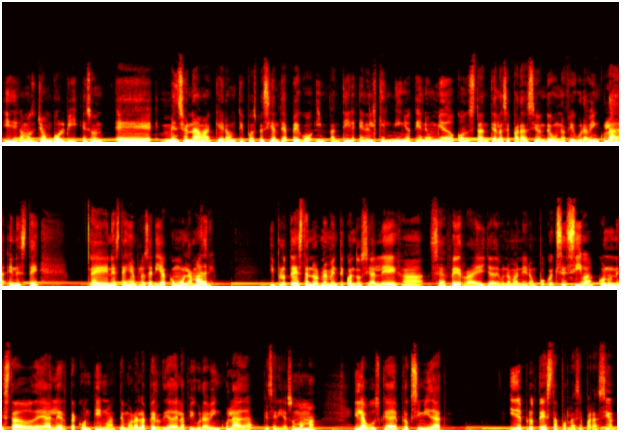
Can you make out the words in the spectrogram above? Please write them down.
Y digamos, John Bowlby es eh, mencionaba que era un tipo especial de apego infantil en el que el niño tiene un miedo constante a la separación de una figura vinculada. En este, eh, en este ejemplo sería como la madre. Y protesta enormemente cuando se aleja, se aferra a ella de una manera un poco excesiva, con un estado de alerta continua, temor a la pérdida de la figura vinculada, que sería su mamá, y la búsqueda de proximidad y de protesta por la separación.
